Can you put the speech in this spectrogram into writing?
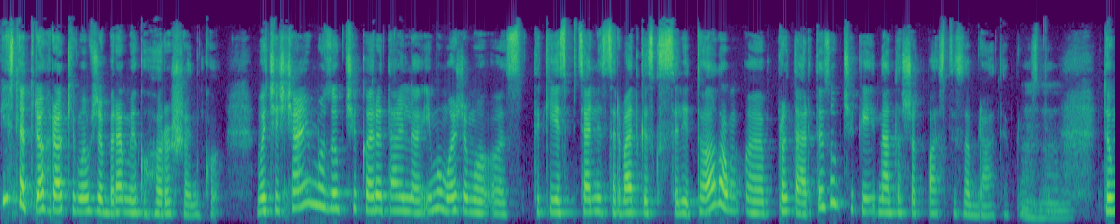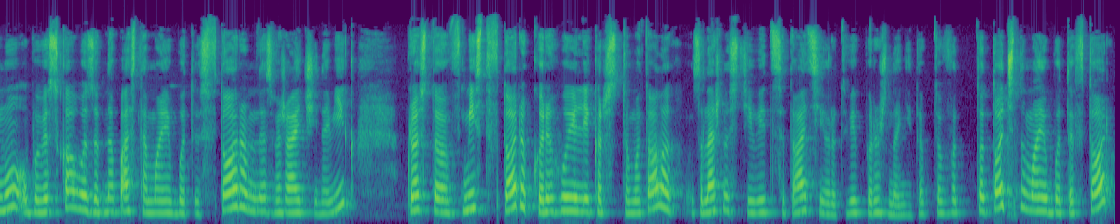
Після трьох років ми вже беремо як горошинку. Вичищаємо зубчика ретельно, і ми можемо е, такі спеціальні серветки з ксилітолом е, протерти зубчики і надлишок пасти забрати. просто. uh Тому обов'язково зубна паста має бути з фтором, незважаючи на вік. Просто вміст втору коригує лікар-стоматолог в залежності від ситуації ротовій порожнині. Тобто, то точно має бути втор,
